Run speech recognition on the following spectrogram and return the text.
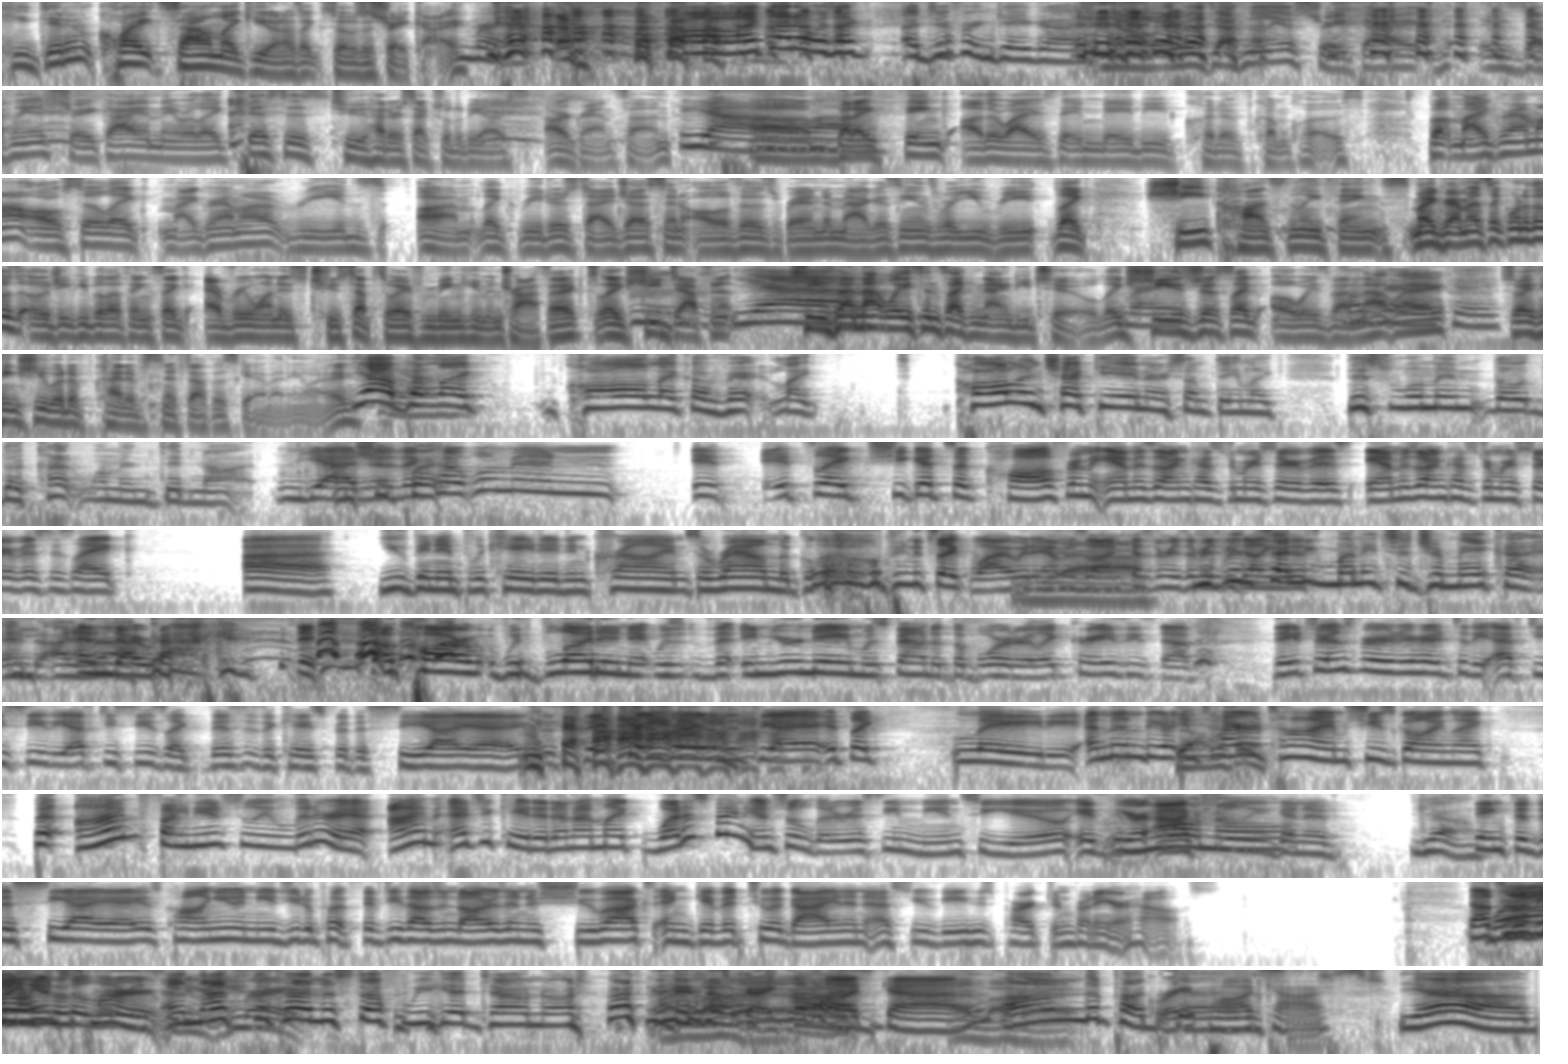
he didn't quite sound like you. And I was like, so it was a straight guy. right. oh, I thought it was like a different gay guy. no, it was definitely a straight guy. It was definitely a straight guy, and they were like, "This is too heterosexual to be our, our grandson." Yeah. Um, Oh, But. I think otherwise they maybe could have come close. But my grandma also like my grandma reads um like Reader's Digest and all of those random magazines where you read like she constantly thinks my grandma's like one of those OG people that thinks like everyone is two steps away from being human trafficked. Like she definitely Yeah. she's been that way since like '92. Like Right. she's just like always been that Okay, way. okay. So I think she would have kind of sniffed out the scam anyway. Yeah, Yeah. but like call like a very like call and check in or something. Like this woman, the the cut woman did not. Yeah, And no, the put- cut woman. It it's like she gets a call from Amazon customer service. Amazon customer service is like, uh, you've been implicated in crimes around the globe, and it's like, why would Amazon Yeah. customer service You've be been telling you sending money to Jamaica and Iraq. and Iraq. a car with blood in it was the, in your name was found at the border, like crazy stuff. They transferred her to the FTC. The FTC is like, this is a case for the CIA. This- They transferred her to the CIA. It's like, lady. And then the was entire like- time she's going like, but I'm financially literate. I'm educated. And I'm like, what does financial literacy mean to you if If you're you actually know- gonna Yeah. think that the CIA is calling you and needs you to put fifty thousand dollars in a shoebox and give it to a guy in an SUV who's parked in front of your house. That's Well, not that's so financial smart. literacy. And that's me. the Right. kind of stuff we get down on. on the I love okay, it. the I podcast. love on the podcast. Great podcast. Yeah.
